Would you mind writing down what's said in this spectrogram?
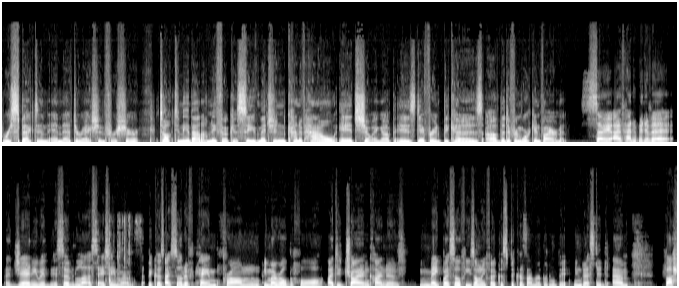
respect in, in that direction for sure. Talk to me about OmniFocus. So you've mentioned kind of how it's showing up is different because of the different work environment. So I've had a bit of a, a, journey with this over the last 18 months because I sort of came from, in my role before, I did try and kind of make myself use OmniFocus because I'm a little bit invested. Um, but,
